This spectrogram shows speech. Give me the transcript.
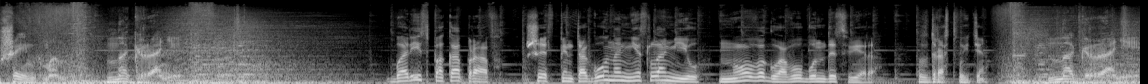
Шейнгман. На грани. Борис пока прав. Шеф Пентагона не сломил нового главу Бундесвера. Здравствуйте. На грани.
